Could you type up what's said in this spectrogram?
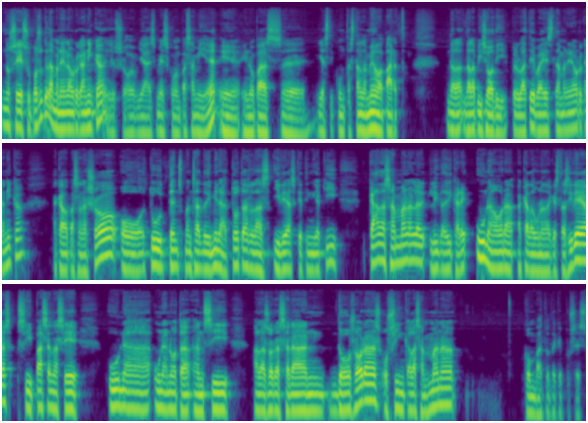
no sé, suposo que de manera orgànica, i això ja és més com em passa a mi, eh? I, i no pas, eh, ja estic contestant la meva part de l'episodi, però la teva és de manera orgànica, acaba passant això, o tu tens pensat de dir, mira, totes les idees que tingui aquí, cada setmana li dedicaré una hora a cada una d'aquestes idees, si passen a ser una, una nota en si, aleshores seran dues hores o cinc a la setmana, com va tot aquest procés?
